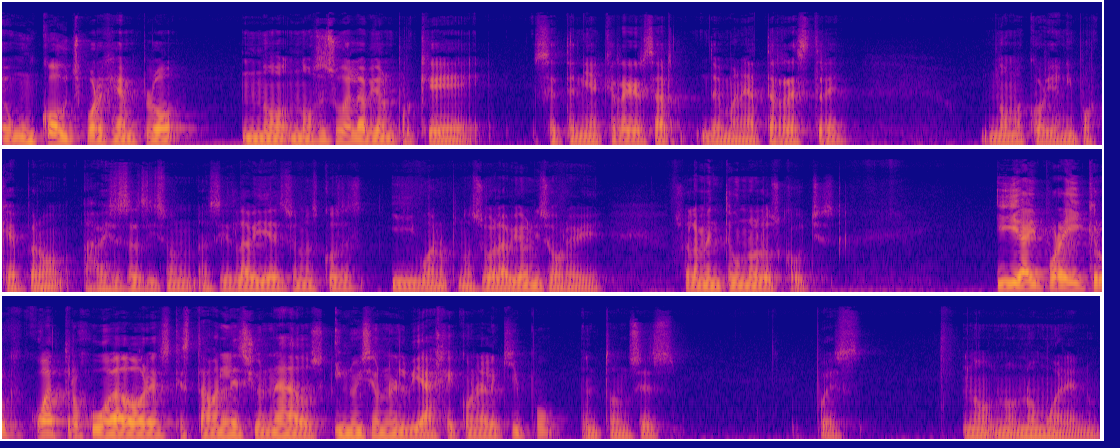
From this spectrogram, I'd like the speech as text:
un coach, por ejemplo, no, no se sube al avión porque se tenía que regresar de manera terrestre. No me acuerdo ni por qué, pero a veces así son, así es la vida, así son las cosas. Y bueno, pues no sube al avión y sobrevive. Solamente uno de los coaches. Y hay por ahí creo que cuatro jugadores que estaban lesionados y no hicieron el viaje con el equipo. Entonces, pues no, no, no mueren, ¿no?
